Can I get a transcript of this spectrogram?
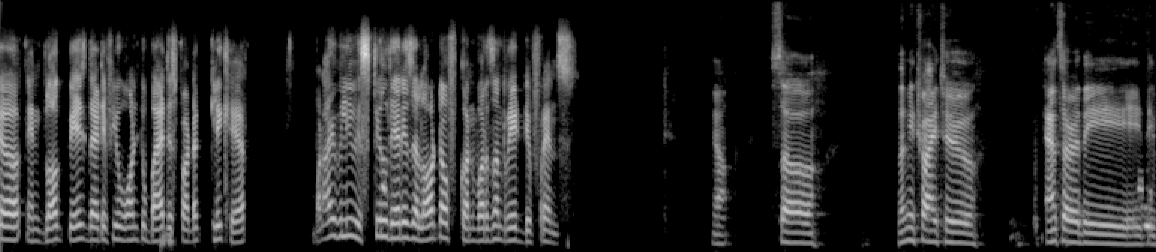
uh, in blog page that if you want to buy this product click here. But i believe still there is a lot of conversion rate difference. Yeah. So let me try to answer the the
